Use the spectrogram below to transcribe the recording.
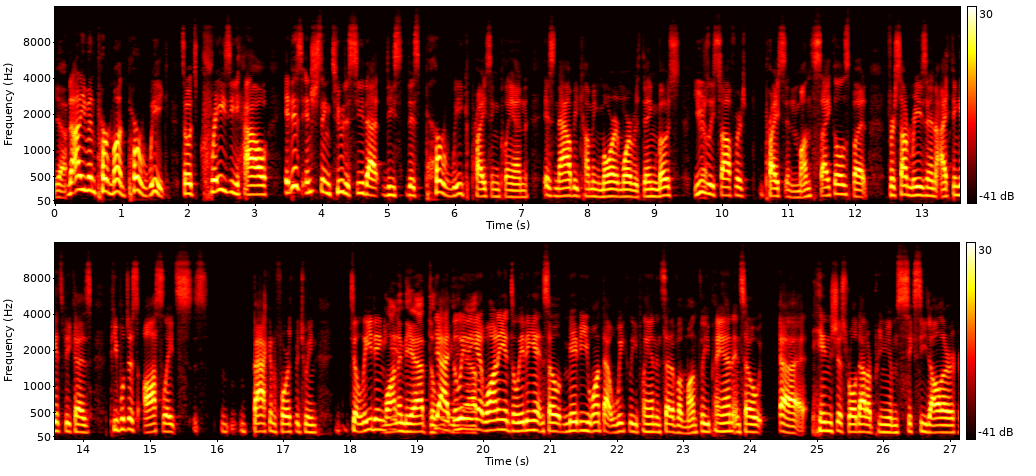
Yeah. not even per month, per week. So it's crazy how it is interesting, too, to see that these, this per week pricing plan is now becoming more and more of a thing. Most usually software's priced in month cycles, but for some reason, I think it's because people just oscillate s- back and forth between deleting Wanting it- the app, deleting yeah, deleting app. it, wanting it, deleting it, and so maybe you want that weekly plan instead of a monthly plan, and so. Uh, Hinge just rolled out a premium sixty dollar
